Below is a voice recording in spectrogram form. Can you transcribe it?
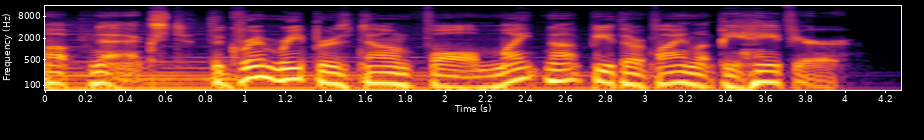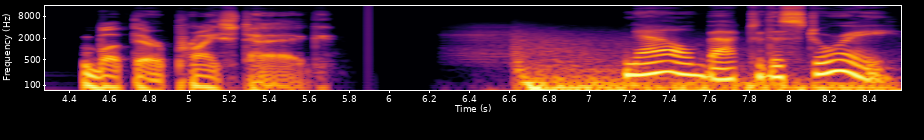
Up next, the Grim Reaper's downfall might not be their violent behavior, but their price tag. Now back to the story.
